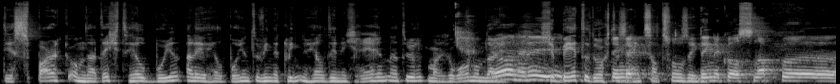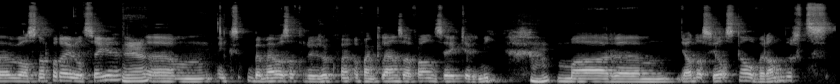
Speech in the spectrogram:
die spark om dat echt heel boeiend, allez, heel boeiend te vinden. Klinkt nu heel denigrerend natuurlijk, maar gewoon om daar ja, nee, nee, gebeten door te zijn, ik zal het zo zeggen. Ik denk dat ik wel snap, uh, wel snap wat je wilt zeggen. Ja. Um, ik, bij mij was dat er dus ook van, van kleins af aan zeker niet. Mm -hmm. Maar um, ja, dat is heel snel veranderd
